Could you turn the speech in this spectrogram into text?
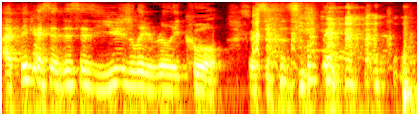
I think I said this is usually really cool or something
